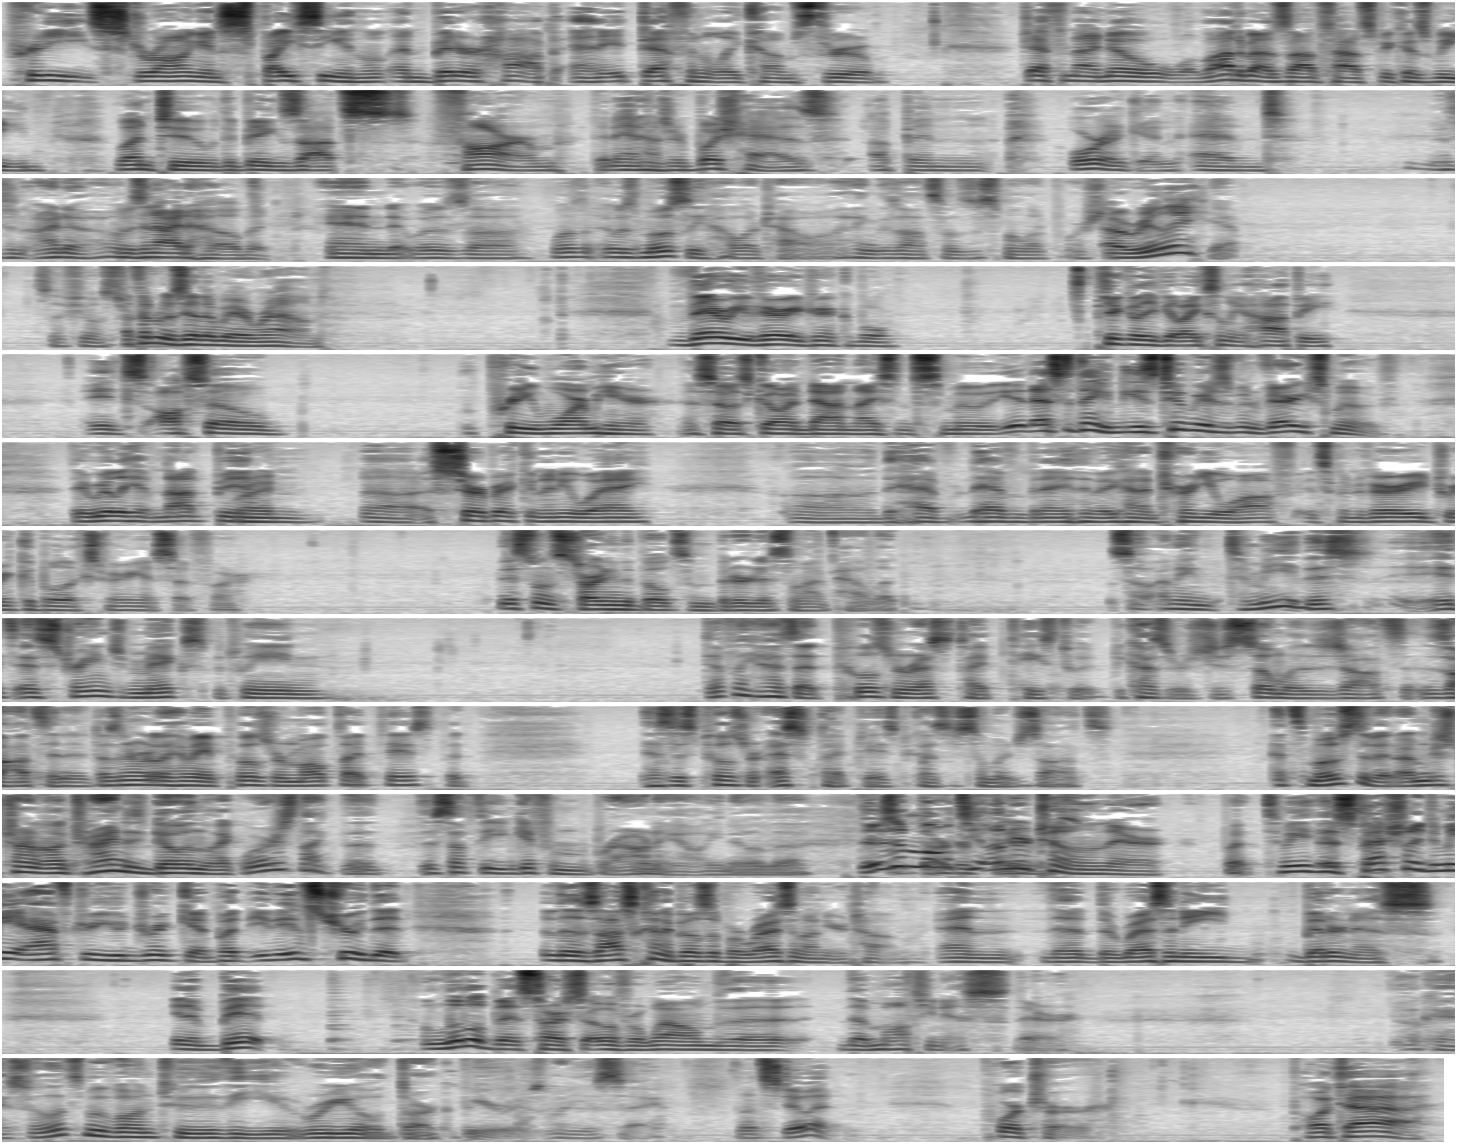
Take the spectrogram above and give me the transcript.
pretty strong and spicy and, and bitter hop, and it definitely comes through. Jeff and I know a lot about Saaz house because we went to the big Saaz farm that Anheuser Busch has up in Oregon, and It was in Idaho. it was in Idaho. But and it was uh was it was mostly Hallertau. I think the Saaz was a smaller portion. oh, really? Yeah. So if you want to I thought it was the other way around. Very, very drinkable, particularly if you like something hoppy. It's also pretty warm here, and so it's going down nice and smooth. Yeah, that's the thing; these two beers have been very smooth. They really have not been uh, acerbic in any way. Uh, they have they haven't been anything that kind of turn you off. It's been a very drinkable experience so far. This one's starting to build some bitterness on my palate. So I mean, to me, this it's a strange mix between. Definitely has that pilsner esque type taste to it because there's just so much Saaz, Saaz in it. It doesn't really have any pilsner malt type taste, but has this pilsner esque type taste because of so much Saaz. That's most of it. I'm just trying. I'm trying to go and like, where's like the, the stuff that you get from brown ale? You know the. There's a malty undertone there. But to me, especially to me after you drink it. But it is true that the Saaz kind of builds up a resin on your tongue, and the the resiny bitterness, in a bit, a little bit starts to overwhelm the the maltiness there. okay, so let's move on to the real dark beers. What do you say? Let's do it. Porter. Porter.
